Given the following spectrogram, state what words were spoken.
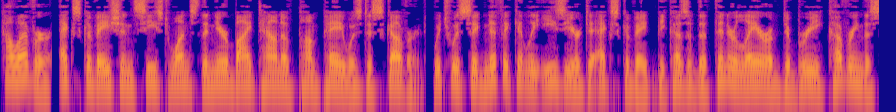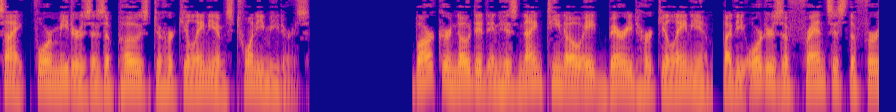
However, excavation ceased once the nearby town of Pompeii was discovered, which was significantly easier to excavate because of the thinner layer of debris covering the site 4 meters as opposed to Herculaneum's 20 meters. Barker noted in his 1908 Buried Herculaneum, by the orders of Francis I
